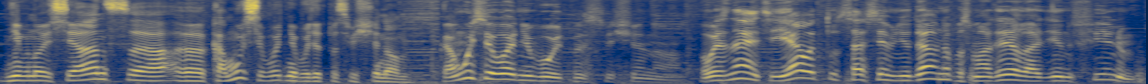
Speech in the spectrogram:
дневной сеанс. Э, э, кому сегодня будет посвящено? Кому сегодня будет посвящено? Вы знаете, я вот тут совсем недавно посмотрел один фильм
